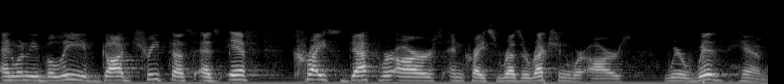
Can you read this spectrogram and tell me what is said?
And when we believe, God treats us as if Christ's death were ours and Christ's resurrection were ours. We're with Him.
